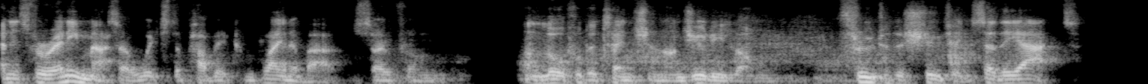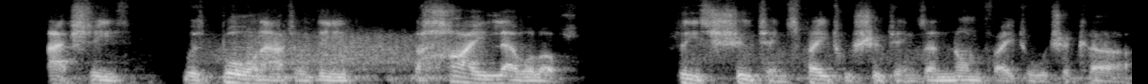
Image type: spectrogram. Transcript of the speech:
and it's for any matter which the public complain about. So from unlawful detention, unduly long, through to the shooting. So the act actually was born out of the, the high level of police shootings, fatal shootings and non-fatal which occur.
